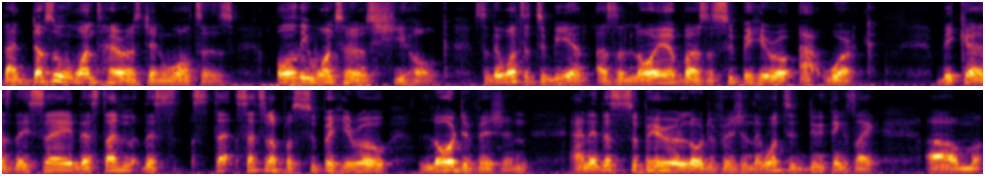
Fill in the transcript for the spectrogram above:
that doesn't want her as Jen Walters only wants her as She Hulk. So they want her to be a, as a lawyer, but as a superhero at work. Because they say they're starting, they're st- setting up a superhero law division, and in this superhero law division, they want to do things like, um,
